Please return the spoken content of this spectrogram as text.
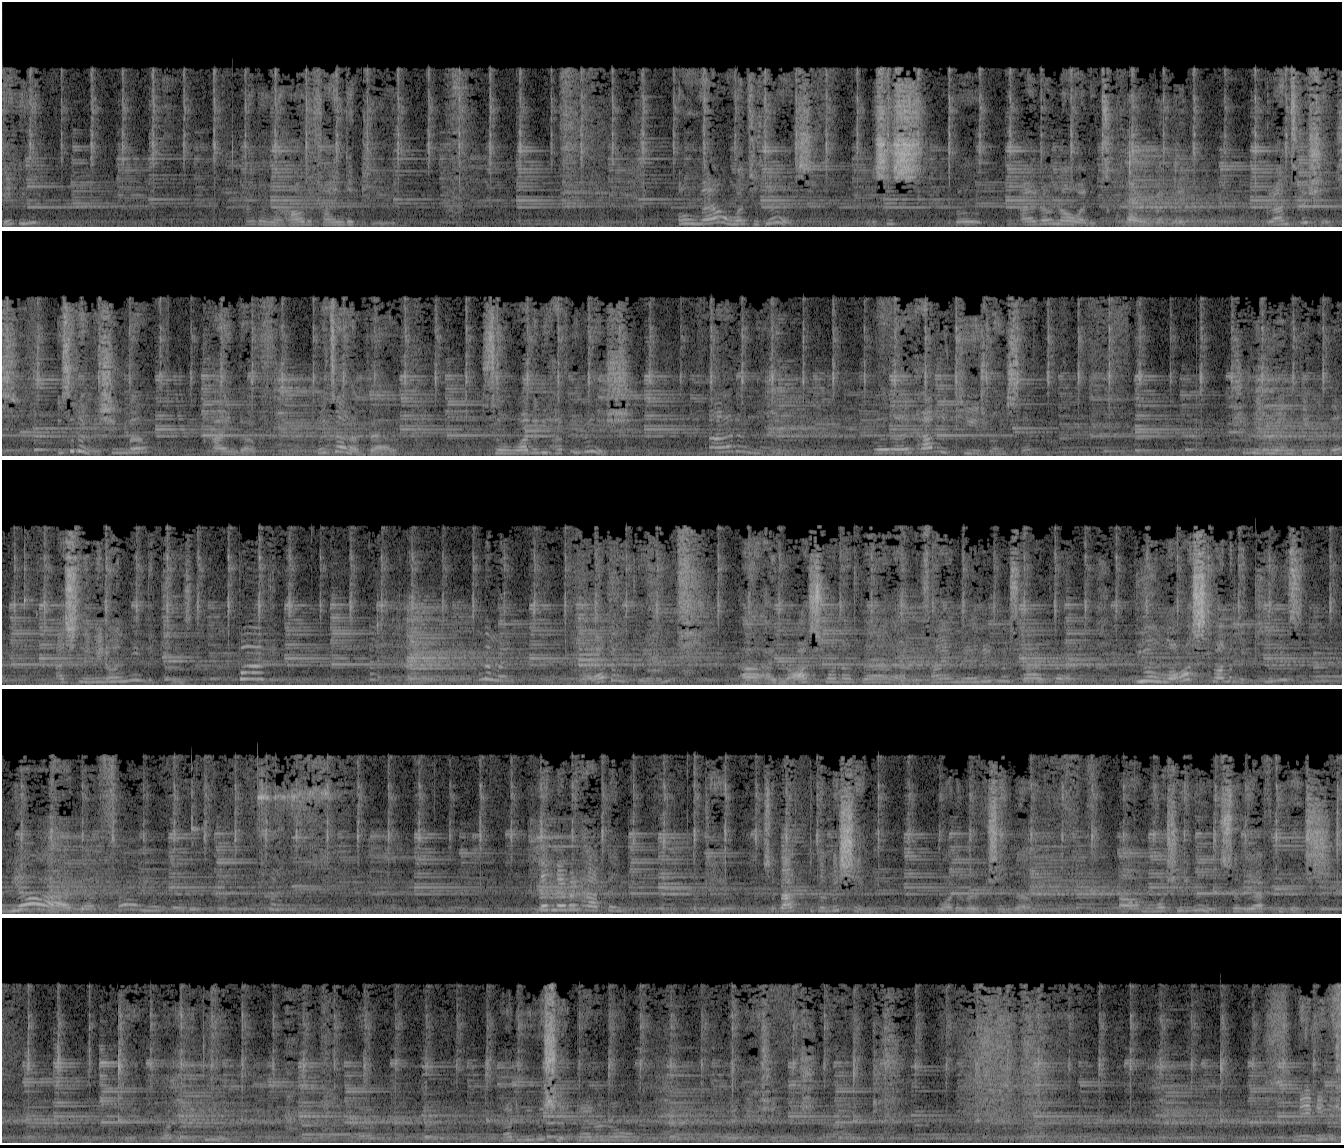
Okay. I don't know how to find the key. Oh well, what's this? This is the... I don't know what it's called, but it grants wishes. Is it a wishing bell? Kind of. But it's not a bell. So what do we have to wish? I don't know. Well, I have the keys, one sec. Should we do anything with them? Actually, we don't need the keys. Cream? Uh, I lost one of them. I had to find it. It was hard work. You lost one of the keys? Yeah, the fire. that never happened. Okay, so back to the wishing. Whatever, wishing well. Um, what should we do? So we have to wish. Okay, what do we do? Um, how do we wish it? I don't know. Maybe we should wish that.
